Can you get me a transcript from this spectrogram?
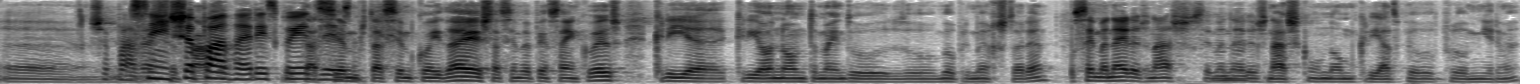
Ah, Chapada. Sim, chapada, era isso que eu ia está dizer. Sempre, está sempre com ideias, está sempre a pensar em coisas. Cria, cria o nome também do, do meu primeiro restaurante. O Sem Maneiras nasce, Sem Maneiras nasce com um nome criado pelo, pela minha irmã.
